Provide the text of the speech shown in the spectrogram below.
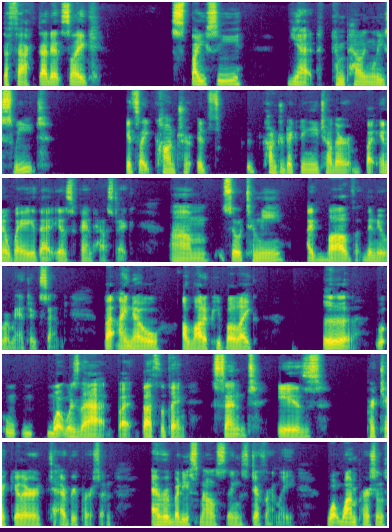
The fact that it's like spicy yet compellingly sweet. It's like contra it's contradicting each other, but in a way that is fantastic. Um, so to me, I love the new romantic scent, but I know a lot of people like, ugh, what was that? But that's the thing. Scent is particular to every person. Everybody smells things differently. What one person's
